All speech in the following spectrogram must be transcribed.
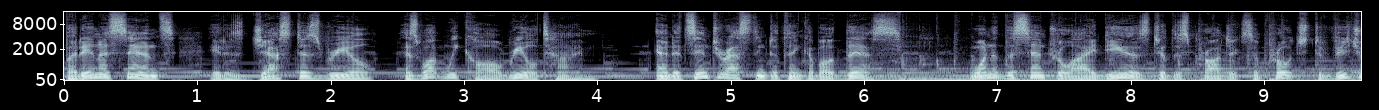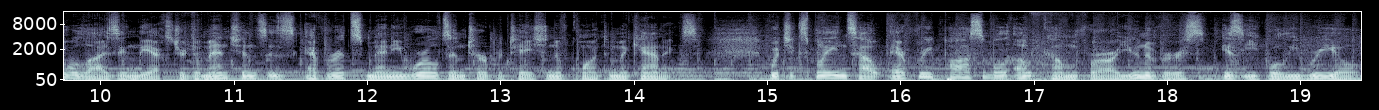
But in a sense, it is just as real as what we call real time. And it's interesting to think about this. One of the central ideas to this project's approach to visualizing the extra dimensions is Everett's many worlds interpretation of quantum mechanics, which explains how every possible outcome for our universe is equally real,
